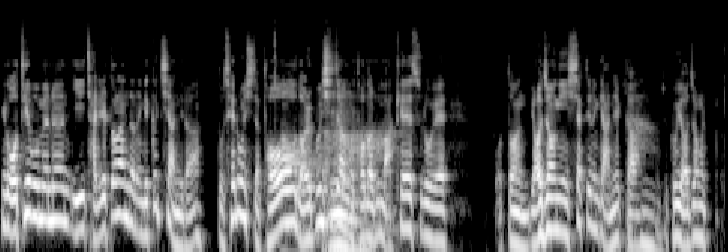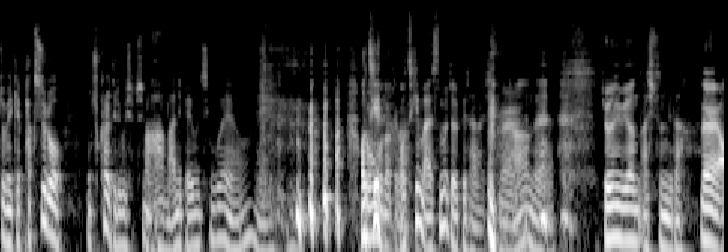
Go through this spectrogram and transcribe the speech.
그러니까 어떻게 보면은 이 자리를 떠난다는 게 끝이 아니라 또 새로운 시작, 더 넓은 시장으로, 더 넓은 마켓으로의 어떤 여정이 시작되는 게 아닐까. 그 여정을 좀 이렇게 박수로 좀 축하를 드리고 싶습니다. 아 많이 배운 친구예요. 예. 어떻게. 어떻게 말씀을 저렇게 잘하시나. 네. 조현일 위원 아쉽습니다. 네, 아,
